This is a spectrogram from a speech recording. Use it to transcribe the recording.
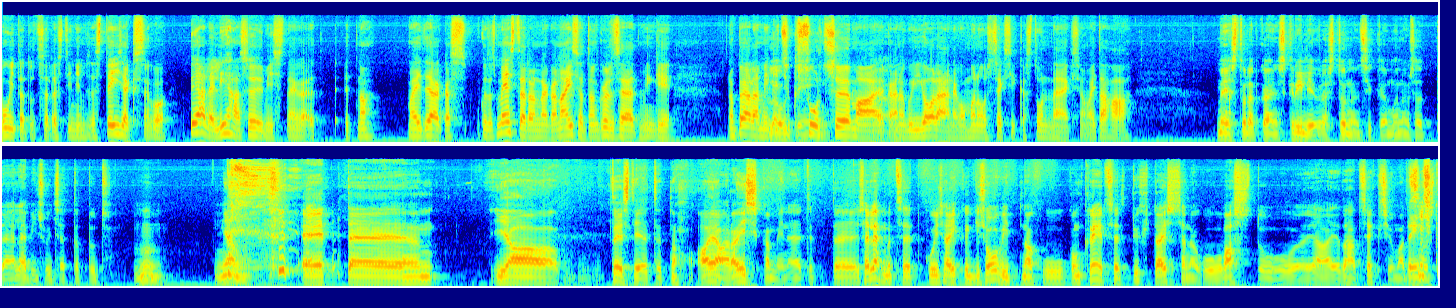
huvitatud sellest inimesest, teiseks nagu peale liha söömist nagu, et, et noh, ma ei tea, kas, kuidas meestel on, aga naised on küll see, et mingi no peale mingit niisugust suurt söömaaega nagu ei ole nagu mõnus seksikas tunne, eks ju, ma ei taha. Mees tuleb ka siis grilli juurest tulnud, niisugune mõnusalt äh, läbi suitsetatud. Mm,. et äh, ja tõesti, et, et noh, aja raiskamine, et, et selles mõttes, et kui sa ikkagi soovid nagu konkreetselt ühte asja nagu vastu ja, ja tahad seksi oma teenust,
